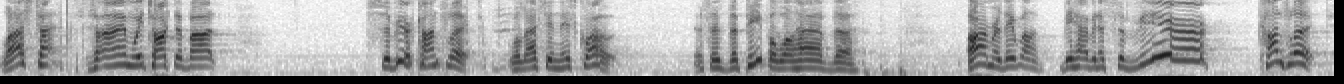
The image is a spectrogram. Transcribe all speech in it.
Last time, time we talked about severe conflict. Well, that's in this quote. It says, The people will have the armor, they will be having a severe conflict.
